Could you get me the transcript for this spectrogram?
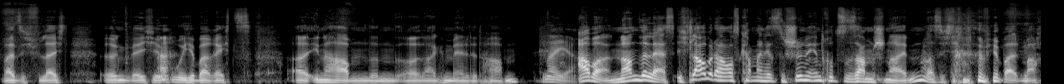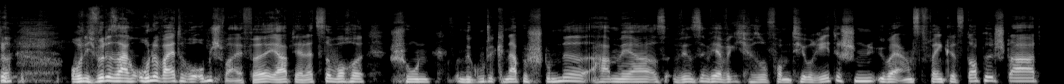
weil sich vielleicht irgendwelche Ach. Urheberrechtsinhabenden äh, da gemeldet haben. Naja. Aber nonetheless, ich glaube, daraus kann man jetzt eine schöne Intro zusammenschneiden, was ich dann mir bald mache. Und ich würde sagen, ohne weitere Umschweife, ihr habt ja letzte Woche schon eine gute knappe Stunde haben wir, sind wir ja wirklich so vom Theoretischen über Ernst Frankels Doppelstaat,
